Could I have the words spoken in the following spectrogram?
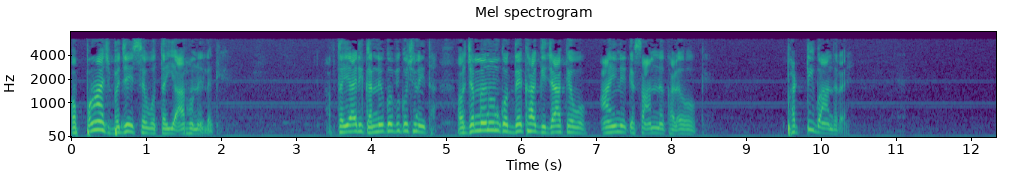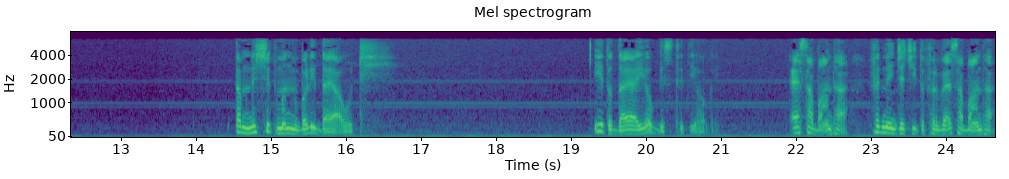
और पाँच बजे से वो तैयार होने लगे। अब तैयारी करने को भी कुछ नहीं था। और जब मैंने उनको देखा कि जाके वो आईने के सामने खड़े होके फट्टी बाँध रहे तब निश्चित मन में बड़ी दया उठी। ये तो दया योग्य स्थिति हो गई। ऐसा बांधा, फिर नहीं जची तो फिर वैसा बांधा।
